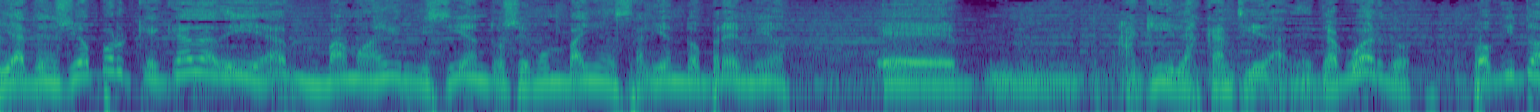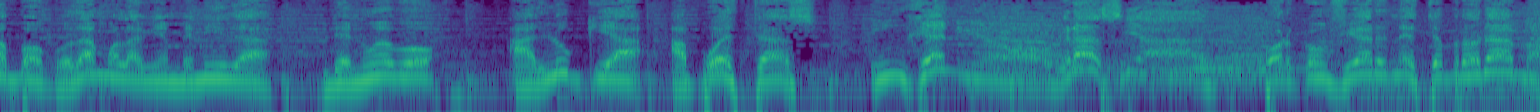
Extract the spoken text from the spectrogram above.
Y atención porque cada día vamos a ir diciendo, según vayan saliendo premios, eh, aquí las cantidades, ¿de acuerdo? Poquito a poco, damos la bienvenida de nuevo a Luquia Apuestas Ingenio. Gracias por confiar en este programa.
